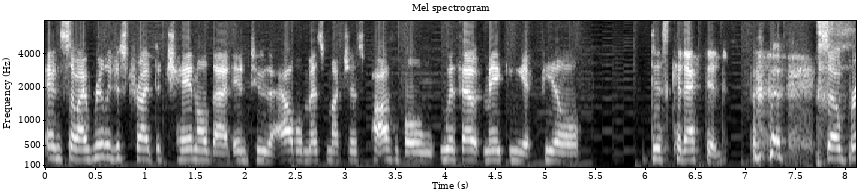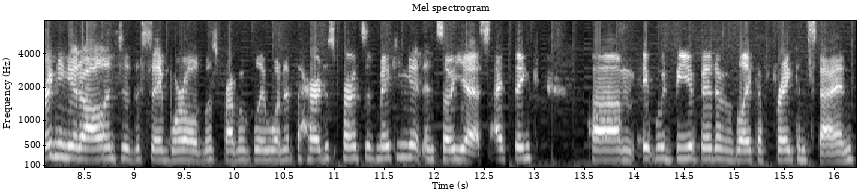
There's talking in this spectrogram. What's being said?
and so I really just tried to channel that into the album as much as possible without making it feel disconnected. so bringing it all into the same world was probably one of the hardest parts of making it and so yes, I think um, it would be a bit of like a Frankenstein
